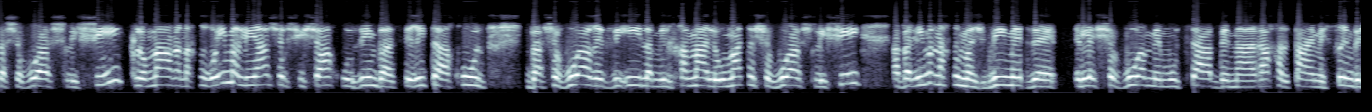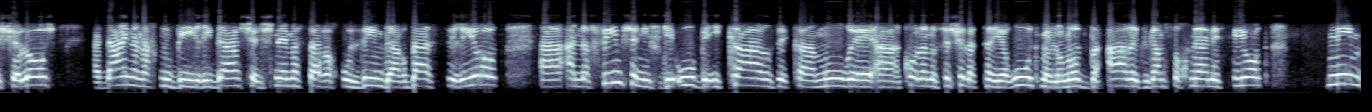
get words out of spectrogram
לשבוע השלישי, כלומר אנחנו רואים עלייה של שישה אחוזים בעשירית האחוז בשבוע הרביעי למלחמה לעומת השבוע השלישי, אבל אם אנחנו משווים את זה לשבוע ממוצע במהלך 2023, עדיין אנחנו בירידה של 12 אחוזים וארבע עשיריות. הענפים שנפגעו בעיקר זה כאמור אה, כל הנושא של התיירות, מלונות בארץ, גם סוכני הנסיעות. פנים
